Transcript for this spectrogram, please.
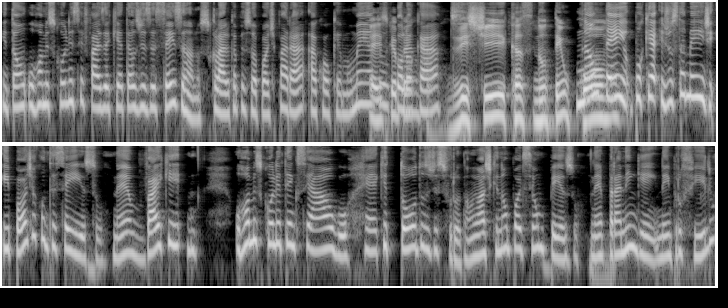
Então, o homeschooling se faz aqui até os 16 anos. Claro que a pessoa pode parar a qualquer momento, é colocar. Desistir, não tenho como. Não tenho, porque justamente, e pode acontecer isso, né? Vai que. O homeschooling tem que ser algo é, que todos desfrutam. Eu acho que não pode ser um peso, né, para ninguém, nem para o filho,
